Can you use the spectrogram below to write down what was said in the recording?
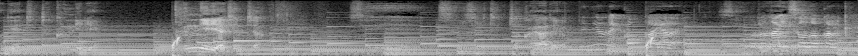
그게 진짜 큰일이야. 큰일이야 진짜. 시, 슬슬 진짜 가야 돼요. 내년에 꼭 가야 돼. 시, 코로나 있어도 갈게. 시,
